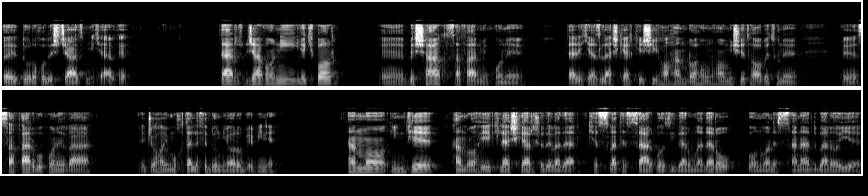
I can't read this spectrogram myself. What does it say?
به دور خودش جذب می‌کرده. در جوانی یک بار به شرق سفر می‌کنه. در یکی از لشکرکشی ها همراه اونها میشه تا بتونه سفر بکنه و جاهای مختلف دنیا رو ببینه. اما اینکه همراه یک لشکر شده و در کسوت سربازی در اومده رو به عنوان سند برای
